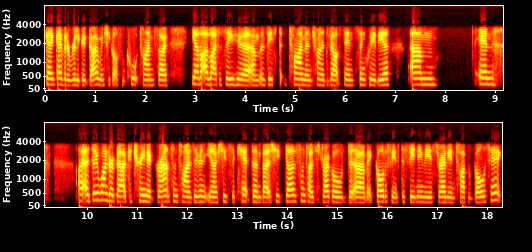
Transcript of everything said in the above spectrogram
gave it a really good go when she got some court time. So, yeah, I'd like to see her um, invest time in trying to develop Sam Sinclair there. Um, and I, I do wonder about Katrina Grant sometimes, even, you know, she's the captain, but she does sometimes struggle um, at goal defence defending the Australian type of goal attack.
